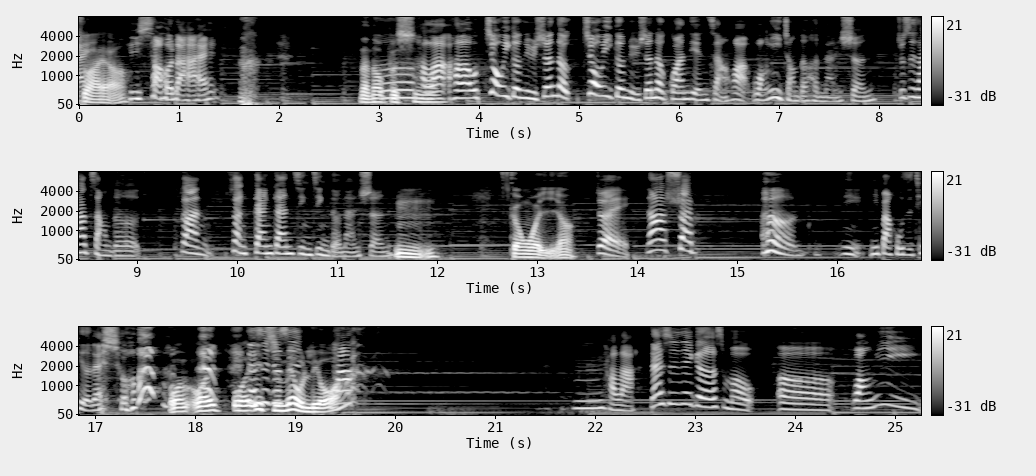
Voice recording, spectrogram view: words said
帅啊，你少来，难道不是？好了好了，就一个女生的就一个女生的观点讲话，王毅长得很男生，就是他长得算算干干净净的男生，嗯。跟我一样，对，那帅，你你把胡子剃了再说。我我我一直没有留啊。嗯，好啦，但是那个什么，呃，王毅，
